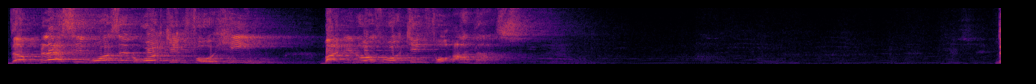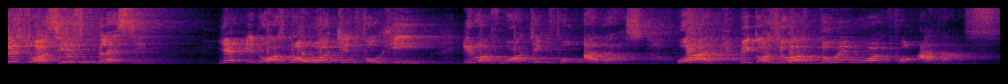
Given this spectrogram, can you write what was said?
The blessing wasn't working for him, but it was working for others. This was his blessing, yet it was not working for him, it was working for others. Why? Because he was doing work for others.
